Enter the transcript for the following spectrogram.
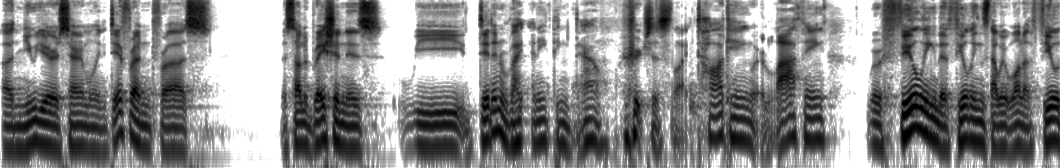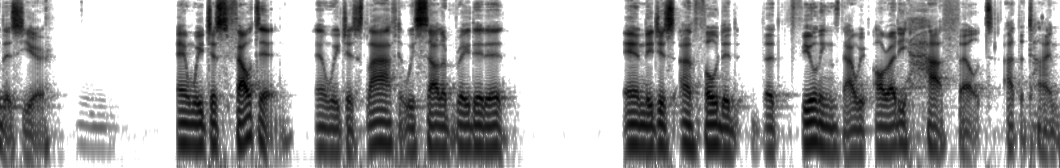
a New Year ceremony different for us? The celebration is we didn't write anything down. We're just like talking, we're laughing, we're feeling the feelings that we want to feel this year. And we just felt it and we just laughed, we celebrated it, and it just unfolded the feelings that we already have felt at the time,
